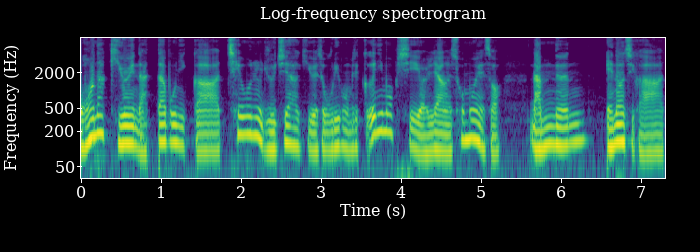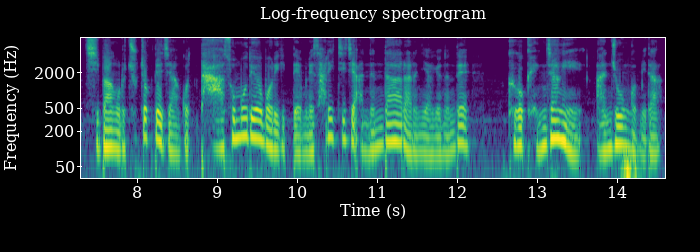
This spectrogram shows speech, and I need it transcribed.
워낙 기온이 낮다 보니까 체온을 유지하기 위해서 우리 몸이 끊임없이 열량을 소모해서 남는 에너지가 지방으로 축적되지 않고 다 소모되어 버리기 때문에 살이 찌지 않는다라는 이야기였는데 그거 굉장히 안 좋은 겁니다.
